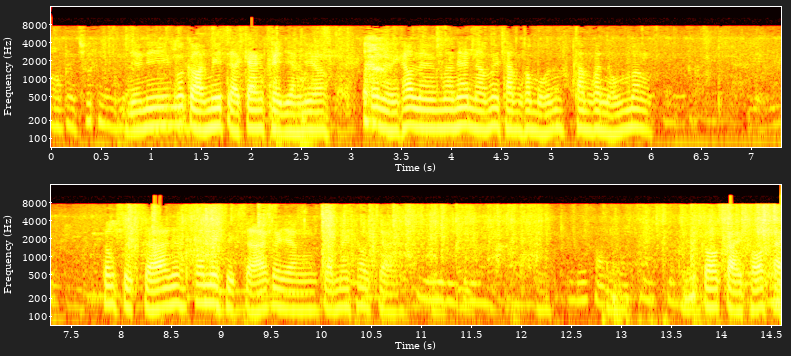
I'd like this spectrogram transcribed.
เอาไปชุดหนึงเดี๋ยวนี้เมื่อก่อนมีแต่แกงเผ็ดอย่างเดียว ก็เลยเขาเลยมาแนะนำให้ทำขนมทำขนมบ้าง ต้องศึกษานะถ้าไม่ศึกษาก็ยังจะไม่เข้าใจกอไก่ขอไข่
